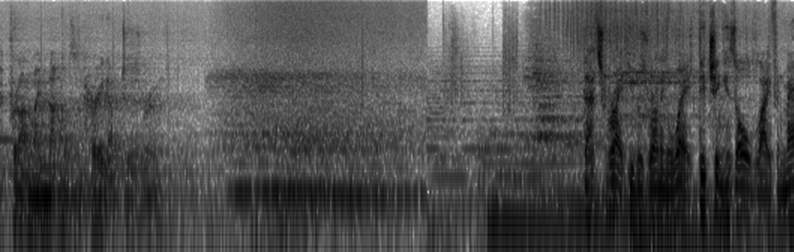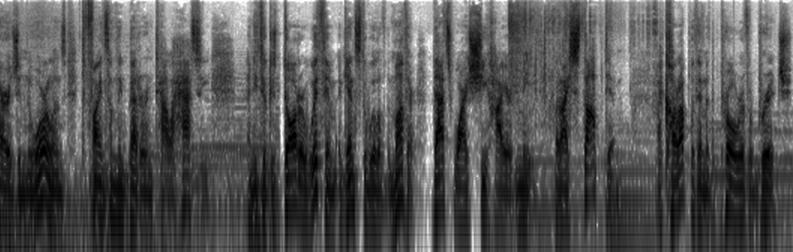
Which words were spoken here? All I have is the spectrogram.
I put on my knuckles and hurried up to his room. That's right, he was running away, ditching his old life and marriage in New Orleans to find something better in Tallahassee. And he took his daughter with him against the will of the mother. That's why she hired me. But I stopped him. I caught up with him at the Pearl River Bridge.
